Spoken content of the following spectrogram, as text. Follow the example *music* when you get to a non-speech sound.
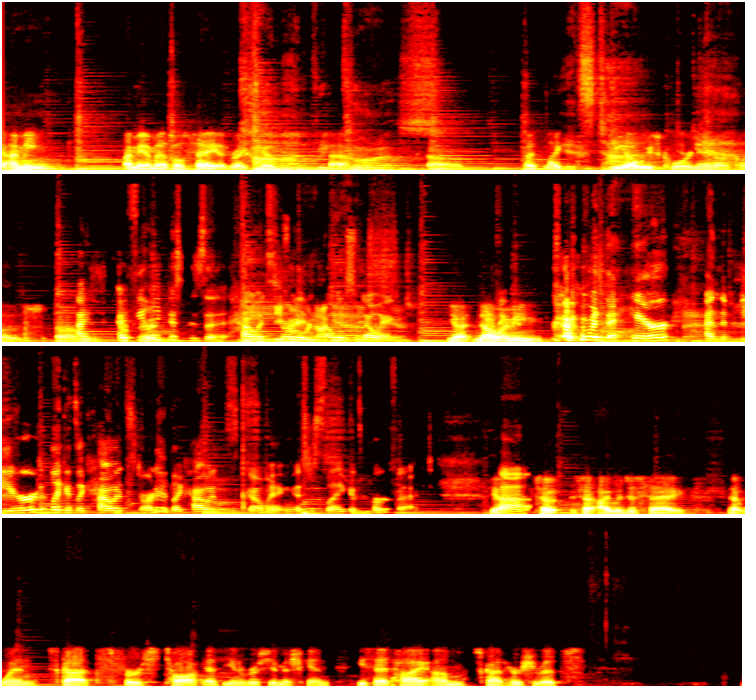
I mean, I mean, I might as well say it, right? Because, um, uh, but like, we always to coordinate our clothes. Um, I, I feel like this is a, how it started, we're not how it's going. Yeah, no, I mean, *laughs* With the hair and the beard, like it's like how it started, like how it's going. It's just like it's perfect. yeah. Uh, so, so I would just say that when Scott's first talk at the University of Michigan, he said, "Hi, I'm Scott Hershovitz."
